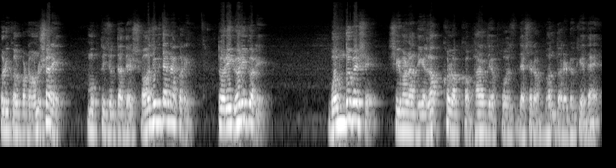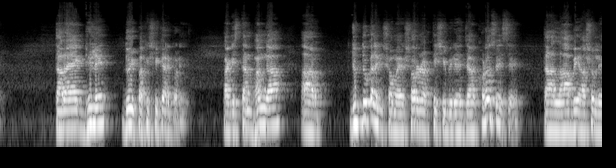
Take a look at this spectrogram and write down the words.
পরিকল্পনা অনুসারে মুক্তিযোদ্ধাদের সহযোগিতা না করে তড়িঘড়ি করে বন্ধু বেশে সীমানা দিয়ে লক্ষ লক্ষ ভারতীয় ফৌজ দেশের অভ্যন্তরে ঢুকিয়ে দেয়। তারা এক ঢিলে দুই পাখি শিকার করে। পাকিস্তান ভাঙ্গা আর যুদ্ধকালীন সময়ে শরণার্থী শিবিরে যা খরচ হয়েছে, তা লাভে আসলে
